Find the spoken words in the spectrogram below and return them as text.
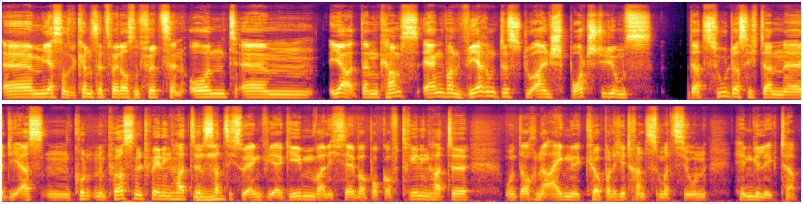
Ähm, yes, also wir kennen uns seit 2014. Und ähm, ja, dann kam es irgendwann während des dualen Sportstudiums dazu, dass ich dann äh, die ersten Kunden im Personal Training hatte. Mhm. Das hat sich so irgendwie ergeben, weil ich selber Bock auf Training hatte und auch eine eigene körperliche Transformation hingelegt habe.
